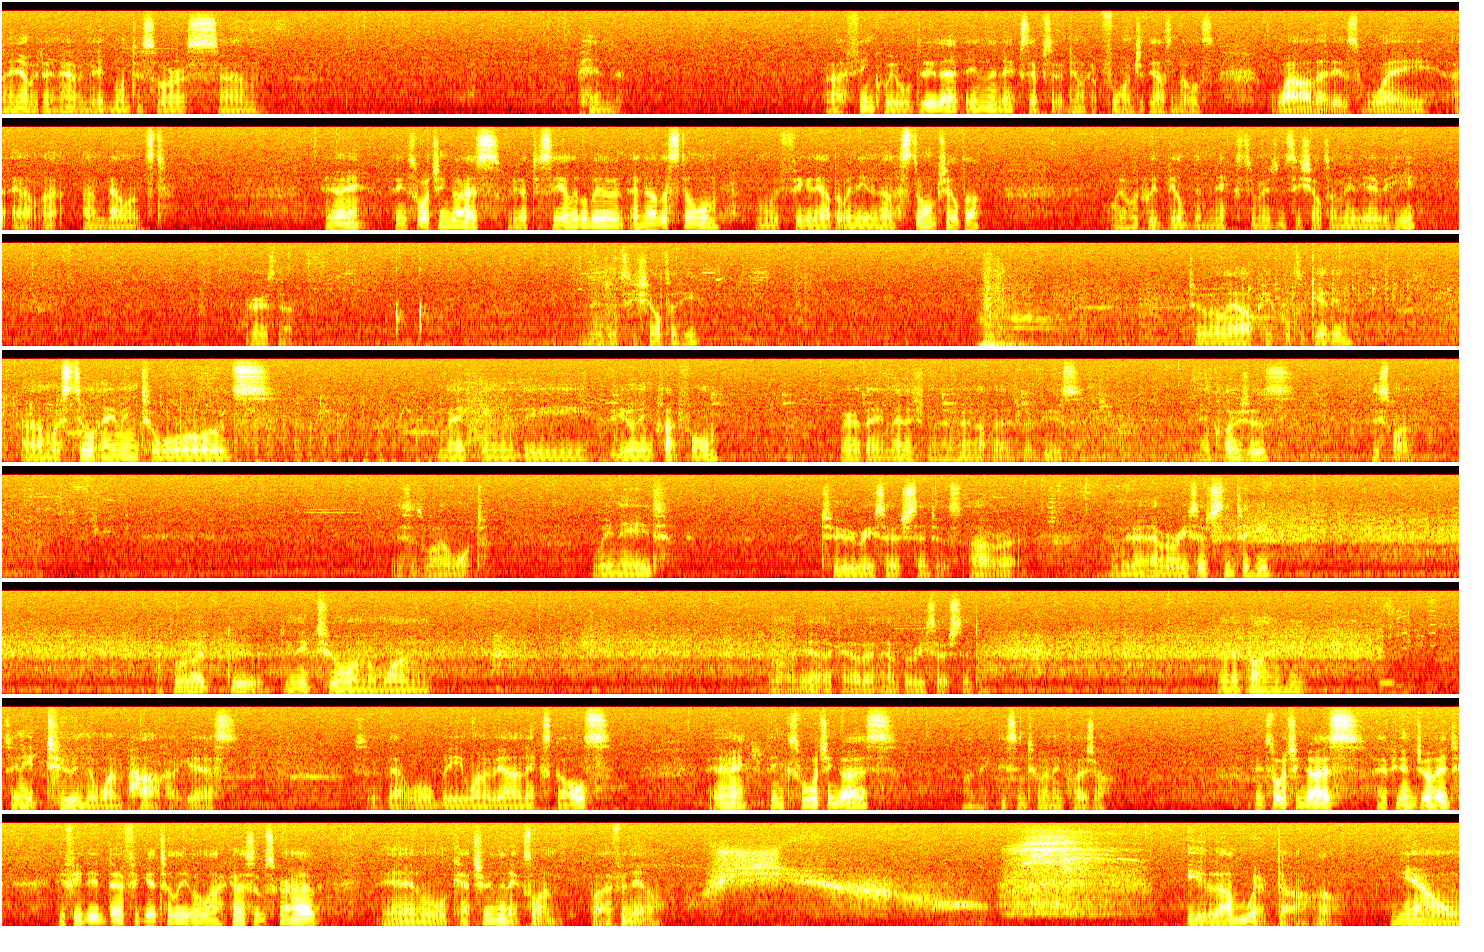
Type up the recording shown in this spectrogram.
Oh yeah, we don't have an Edmontosaurus um, pen. But I think we will do that in the next episode. Now I've got four hundred thousand dollars. Wow, that is way uh, out, uh, unbalanced. Anyway, thanks for watching, guys. We got to see a little bit of an, another storm, and we've figured out that we need another storm shelter. Where would we build the next emergency shelter? Maybe over here. Where is that? Emergency shelter here. To allow people to get in. Um, we're still aiming towards making the viewing platform. Where are they? Management? No, not management views. Enclosures. This one. This is what I want. We need two research centers. Alright. And we don't have a research center here? I thought I'd do. Do you need two on one? Oh yeah, okay, I don't have the research center. Uh, oh yeah, here. So you need two in the one park, I guess. So that will be one of our next goals. Anyway, thanks for watching guys. I might make this into an enclosure. Thanks for watching guys. Hope you enjoyed. If you did, don't forget to leave a like and a subscribe. And we'll catch you in the next one. Bye for now. Isla Muerta. Oh. Meow.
